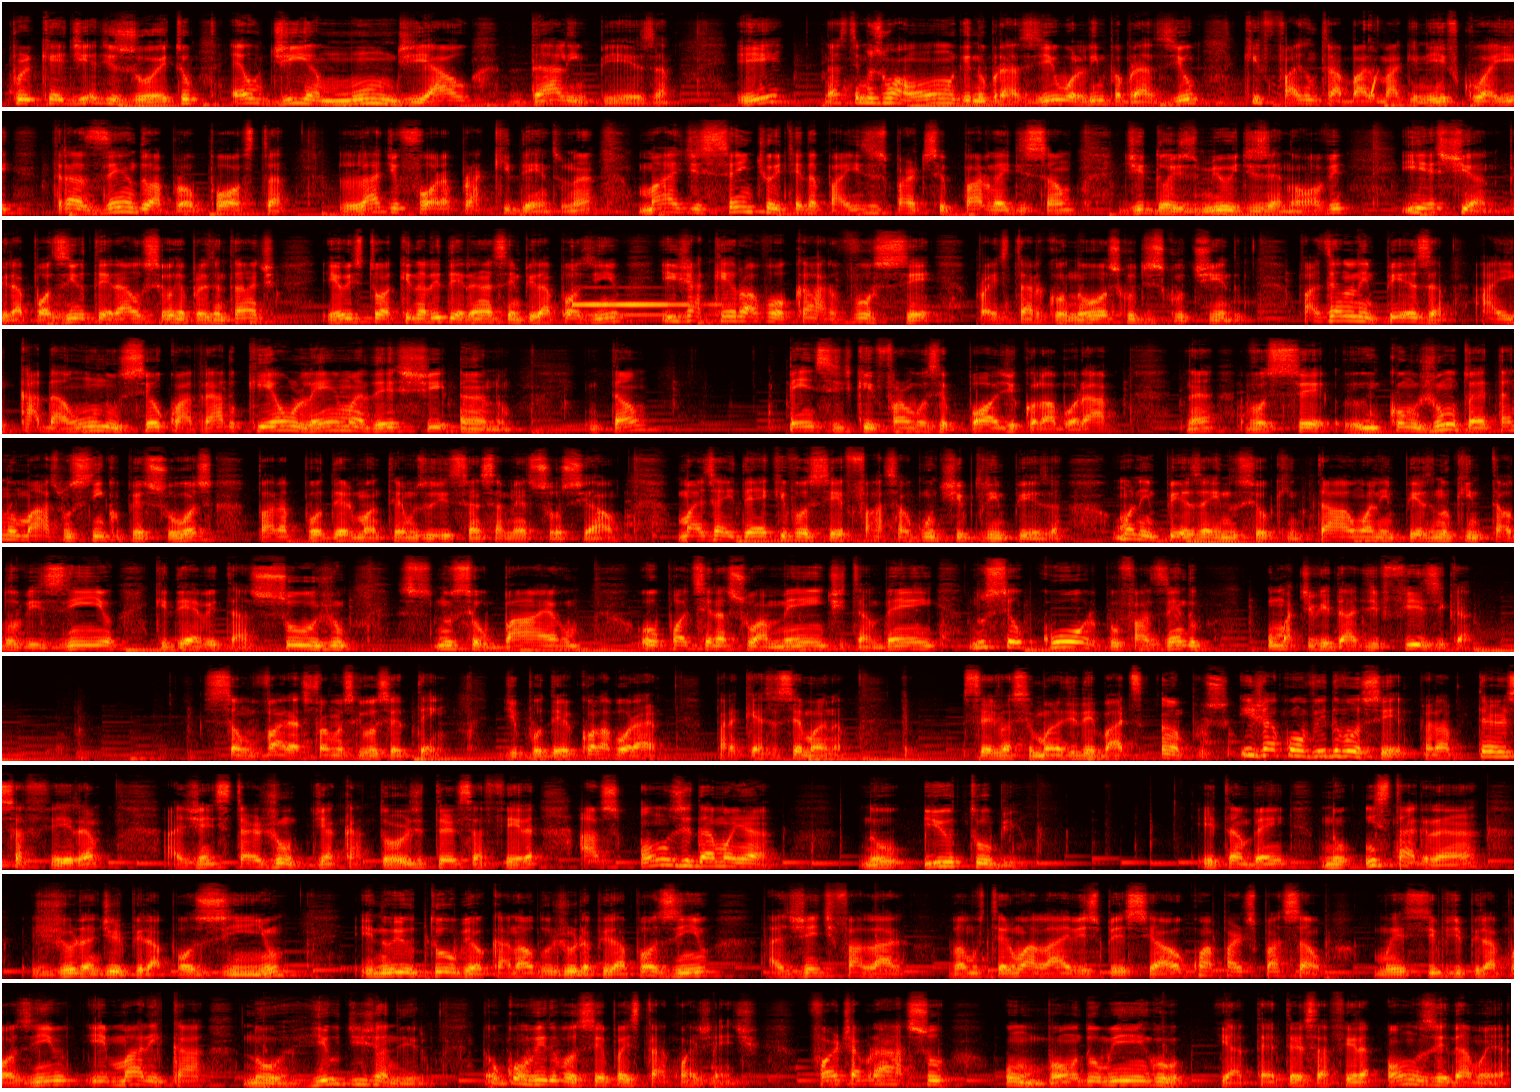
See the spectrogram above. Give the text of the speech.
porque dia 18 é o Dia Mundial da Limpeza. E nós temos uma ONG no Brasil, o Limpa Brasil, que faz um trabalho magnífico aí, trazendo a proposta lá de fora para aqui dentro, né? Mais de 180 países participaram da edição de 2019 e este ano Pirapozinho terá o seu representante. Eu estou aqui na liderança em Pirapozinho e já quero avocar você para estar conosco discutindo, fazendo limpeza aí cada um no seu quadrado, que é o lema deste ano. Então, pense de que forma você pode colaborar, né? Você, em conjunto, é até no máximo cinco pessoas para poder mantermos o distanciamento social, mas a ideia é que você faça algum tipo de limpeza. Uma limpeza aí no seu quintal, uma limpeza no quintal do vizinho, que deve estar sujo, no seu bairro, ou pode ser na sua mente também, no seu corpo, fazendo uma atividade física são várias formas que você tem de poder colaborar para que essa semana seja uma semana de debates amplos. E já convido você para terça-feira a gente estar junto, dia 14, terça-feira, às 11 da manhã, no YouTube e também no Instagram, Jurandir Pirapozinho, e no YouTube, é o canal do Jura Pirapozinho, a gente falar vamos ter uma live especial com a participação município de Pirapozinho e Maricá, no Rio de Janeiro. Então convido você para estar com a gente. Forte abraço, um bom domingo e até terça-feira, 11 da manhã.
